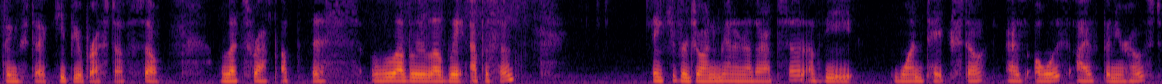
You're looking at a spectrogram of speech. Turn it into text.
things to keep you abreast of. So, let's wrap up this lovely, lovely episode. Thank you for joining me on another episode of the One Take Stoic. As always, I've been your host,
